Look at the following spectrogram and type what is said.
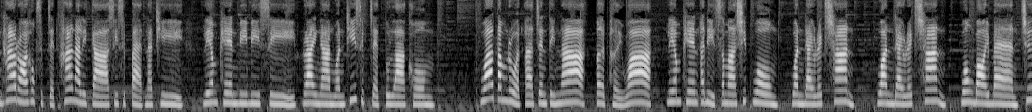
2567 5นาฬิกา 48 นาที เลียมเพน BBC รายงานวันที่ 17 ตุลาคม ว่าตำรวจอาร์เจนตินาเปิดเผยว่า เลียมเพนอดีตสมาชิกวง One Direction One Direction วงบอยแบนด์ชื่อ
